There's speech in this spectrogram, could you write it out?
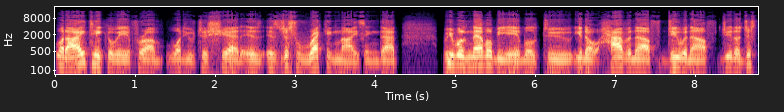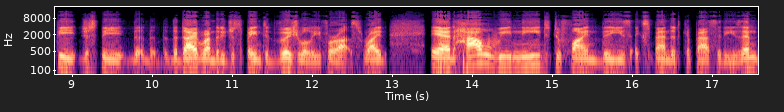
what I take away from what you've just shared is is just recognizing that we will never be able to, you know, have enough, do enough, you know, just the just the the, the, diagram that you just painted visually for us, right? And how we need to find these expanded capacities. And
